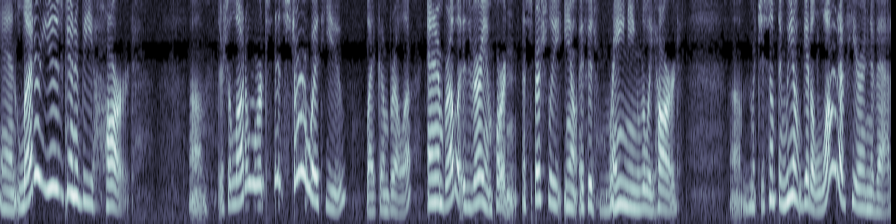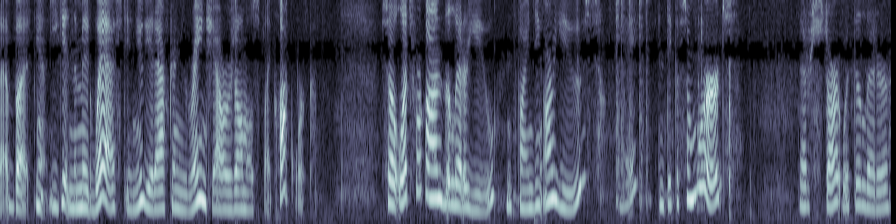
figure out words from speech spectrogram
And letter U is going to be hard. Um, there's a lot of words that start with U, like umbrella. And umbrella is very important, especially, you know, if it's raining really hard. Um, which is something we don't get a lot of here in Nevada, but, you know, you get in the Midwest and you get afternoon rain showers almost like clockwork. So let's work on the letter U and finding our U's, okay? And think of some words that start with the letter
